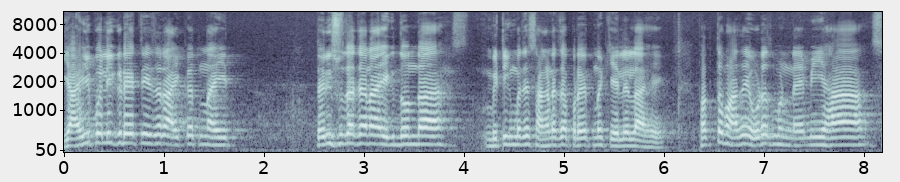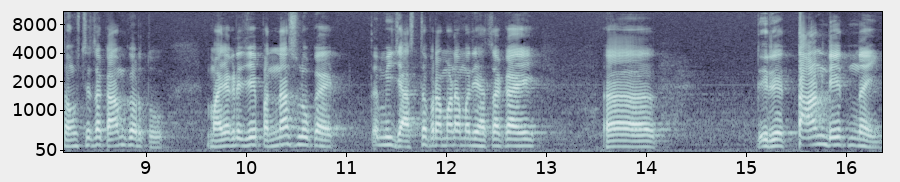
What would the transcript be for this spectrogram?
याही पलीकडे ते जर ऐकत नाहीत तरीसुद्धा त्यांना एक दोनदा मिटिंगमध्ये सांगण्याचा प्रयत्न केलेला आहे. फक्त माझं एवढंच म्हणणं आहे मी ह्या संस्थेचं काम करतो. माझ्याकडे जे पन्नास लोक आहेत तर मी जास्त प्रमाणामध्ये ह्याचा काय रे- ताण देत नाही.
